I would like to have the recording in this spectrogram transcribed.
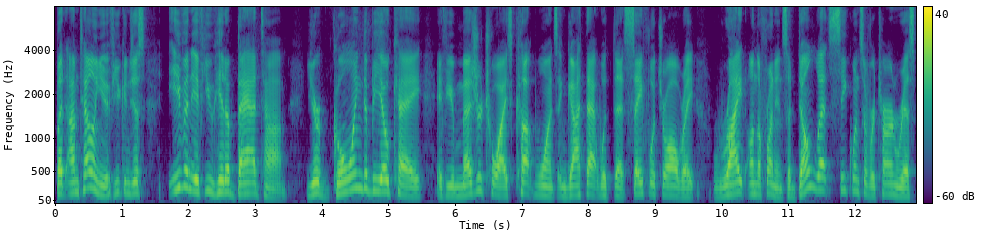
But I'm telling you, if you can just, even if you hit a bad time, you're going to be okay if you measure twice, cut once, and got that with that safe withdrawal rate right on the front end. So don't let sequence of return risk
